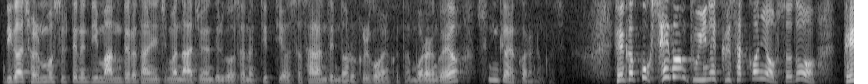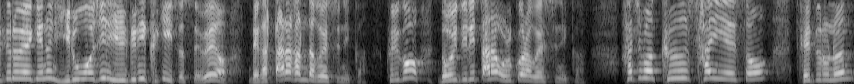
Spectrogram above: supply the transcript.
네가 젊었을 때는 네 마음대로 다니지만 나중에 늙어서는 띠띠어서 사람들이 너를 끌고 갈 거다. 뭐라는 거예요? 순교할 거라는 거죠. 그러니까 꼭 세 번 부인의 그 사건이 없어도 베드로에게는 이루어질 일들이 그게 있었어요. 왜요? 내가 따라간다고 했으니까. 그리고 너희들이 따라올 거라고 했으니까. 하지만 그 사이에서 베드로는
